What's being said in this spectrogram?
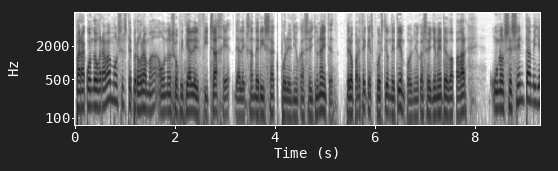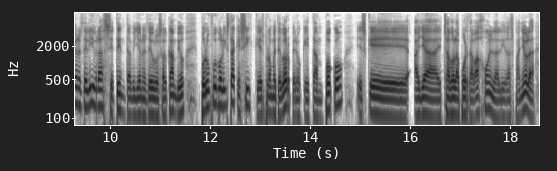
Para cuando grabamos este programa, aún no es oficial el fichaje de Alexander Isak por el Newcastle United, pero parece que es cuestión de tiempo. El Newcastle United va a pagar unos 60 millones de libras, 70 millones de euros al cambio, por un futbolista que sí, que es prometedor, pero que tampoco es que haya echado la puerta abajo en la Liga Española.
